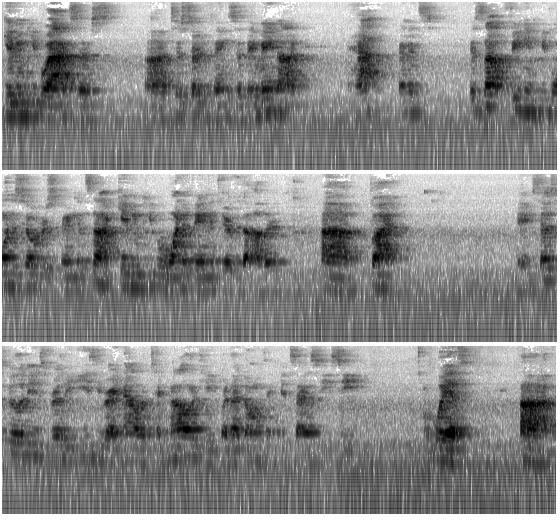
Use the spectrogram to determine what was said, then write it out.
giving people access uh, to certain things that they may not have. And it's, it's not feeding people on a silver spoon. It's not giving people one advantage over the other. Uh, but accessibility is really easy right now with technology, but I don't think it's as easy with uh,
